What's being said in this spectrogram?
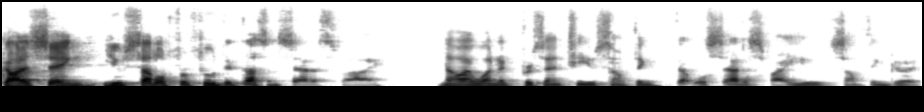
God is saying, You've settled for food that doesn't satisfy. Now I want to present to you something that will satisfy you, something good.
